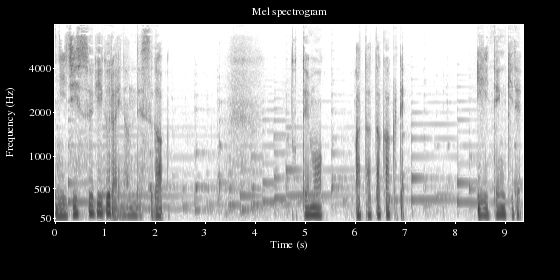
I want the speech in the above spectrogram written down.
2時過ぎぐらいなんですがとても暖かくていい天気で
